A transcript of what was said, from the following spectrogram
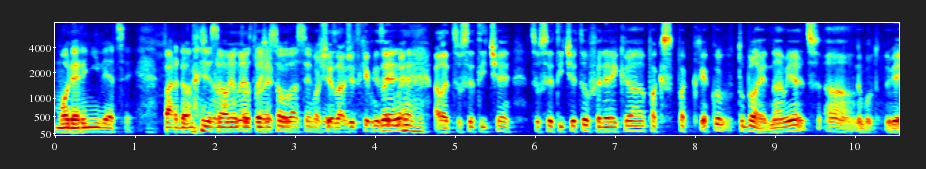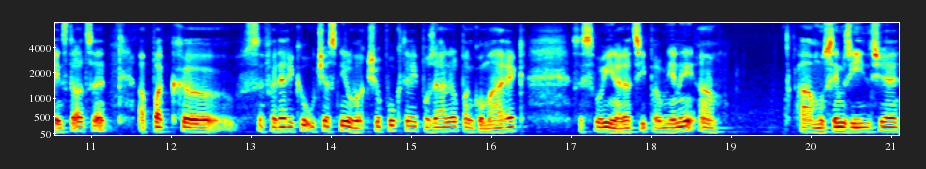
moderní věci. Pardon, že no, jsem vám to, to že jako souhlasím. Vaše že... zážitky mě zajímají, ale co se týče, co se týče toho Federika, pak, pak jako to byla jedna věc, a, nebo dvě instalace, a pak eh, se Federico účastnil workshopu, který pořádal pan Komárek se svojí nadací proměny a, a musím říct, že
